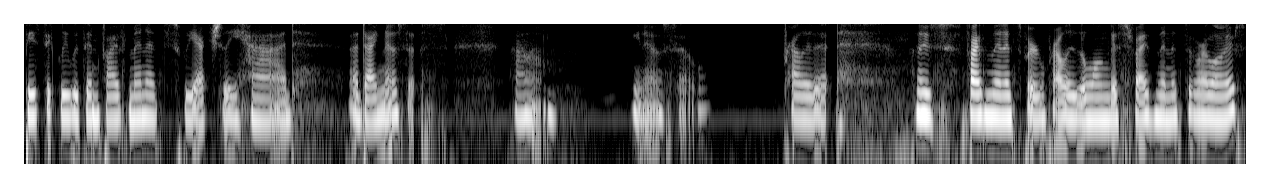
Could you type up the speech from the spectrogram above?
basically, within five minutes, we actually had a diagnosis. Um, you know, so probably that those five minutes were probably the longest five minutes of our life.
